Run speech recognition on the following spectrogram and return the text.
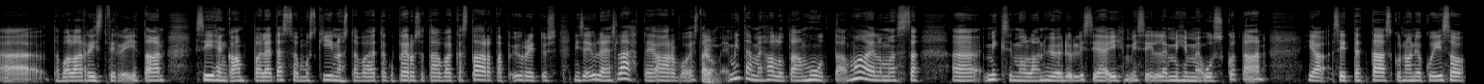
ää, tavallaan ristiriitaan siihen kamppailemaan. Tässä on minusta kiinnostavaa, että kun perustetaan vaikka startup-yritys, niin se yleensä lähtee arvoista. Joo. Mitä me halutaan muuttaa maailmassa, ää, miksi me ollaan hyödyllisiä ihmisille, mihin me uskotaan. Ja sitten taas, kun on joku iso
